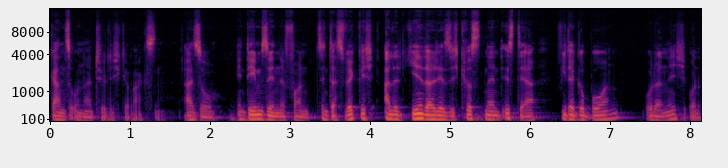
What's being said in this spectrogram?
ganz unnatürlich gewachsen. Also in dem Sinne von, sind das wirklich alle, jeder, der sich Christ nennt, ist der wiedergeboren oder nicht? Oder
